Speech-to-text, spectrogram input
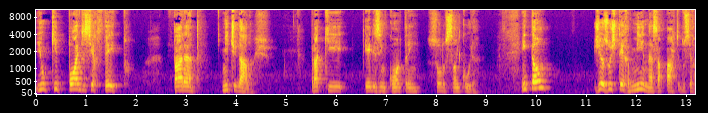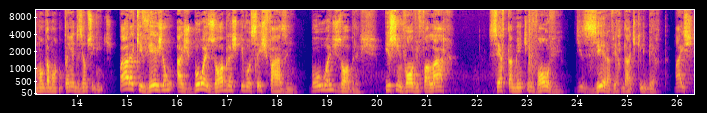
e o que pode ser feito para mitigá-los, para que eles encontrem solução e cura. Então, Jesus termina essa parte do Sermão da Montanha dizendo o seguinte: para que vejam as boas obras que vocês fazem. Boas obras. Isso envolve falar? Certamente envolve dizer a verdade que liberta. Mas,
